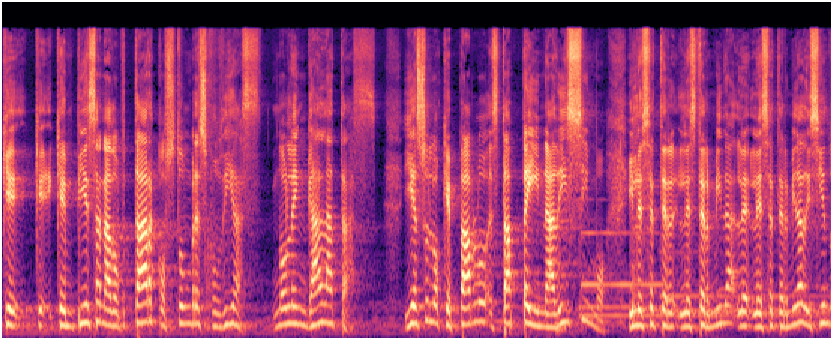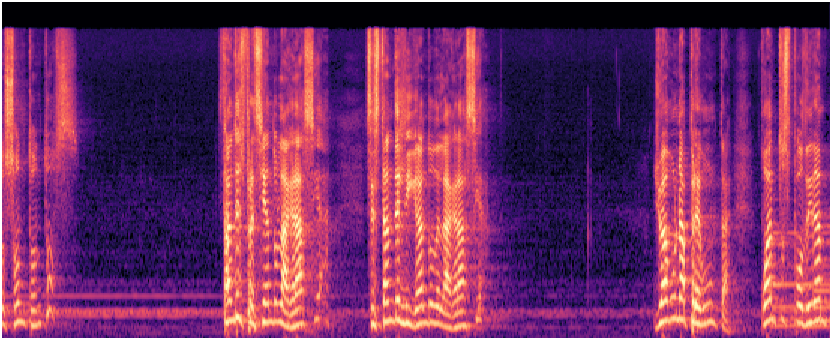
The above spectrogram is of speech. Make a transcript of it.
que, que, empiezan a adoptar costumbres judías, no leen Gálatas. Y eso es lo que Pablo está peinadísimo y les, les, termina, les termina diciendo, ¿son tontos? ¿Están despreciando la gracia? ¿Se están desligando de la gracia? Yo hago una pregunta. ¿Cuántos pudieran,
